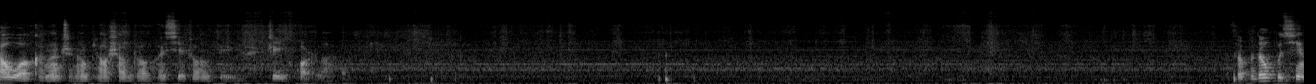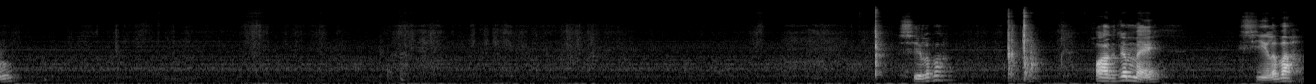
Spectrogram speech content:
嫖我可能只能嫖上妆和卸妆这这一会儿了。怎么都不行？洗了吧，画的真美，洗了吧。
